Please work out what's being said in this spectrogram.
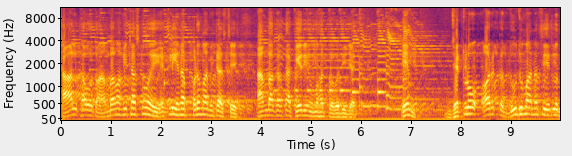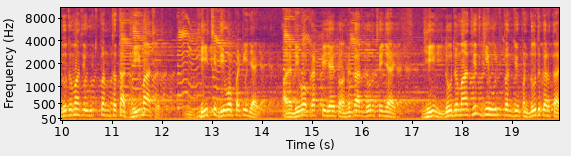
છાલ ખાવો, તો આંબામાં મીઠાશ ન હોય, એટલી એના ફળમાં મીઠાશ છે. આંબા કરતાં કેરીનું મહત્વ વધી જાય. એમ, જેટલો અર્ક દૂધમાં નથી, એટલો દૂધમાંથી ઉત્પન્ન થતા ઘીમાં છે. ઘીથી દીવો પટી જાય અને દીવો પ્રગટી જાય તો અંધકાર દૂર થઈ જાય. ઘી દૂધમાંથી જ ઘી ઉત્પન્ન થયું, પણ દૂધ કરતા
